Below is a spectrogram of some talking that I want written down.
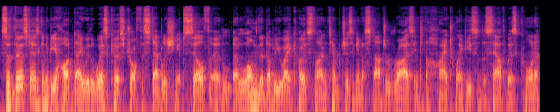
So Thursday is going to be a hot day with a west coast trough establishing itself along the WA coastline. Temperatures are going to start to rise into the high 20s of the southwest corner,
